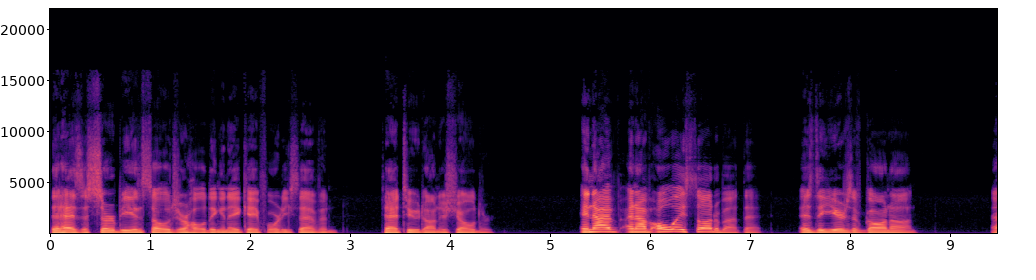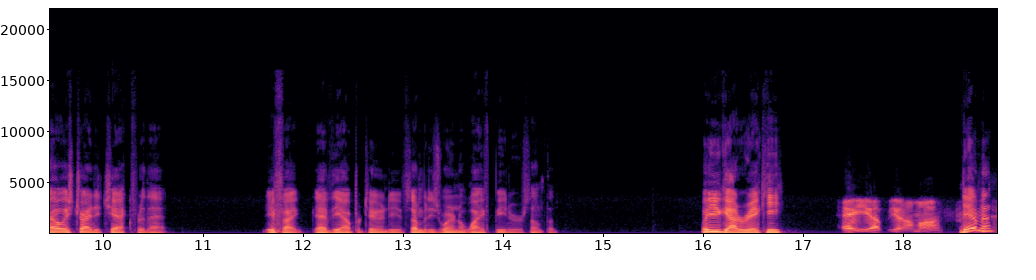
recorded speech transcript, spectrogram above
that has a Serbian soldier holding an AK-47 tattooed on his shoulder. And I've and I've always thought about that as the years have gone on. I always try to check for that if I have the opportunity, if somebody's wearing a wife beater or something. Well, you got, Ricky? Hey, yep, yeah, I'm on. Yeah, man.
